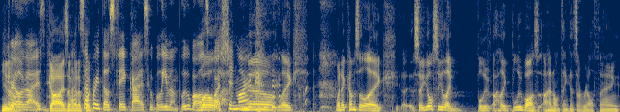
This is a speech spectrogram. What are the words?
you know Real guys. guys i'm gonna Let's put separate those fake guys who believe in blue balls? Well, question mark. No, like when it comes to like, so you'll see like blue, like blue balls. I don't think it's a real thing.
